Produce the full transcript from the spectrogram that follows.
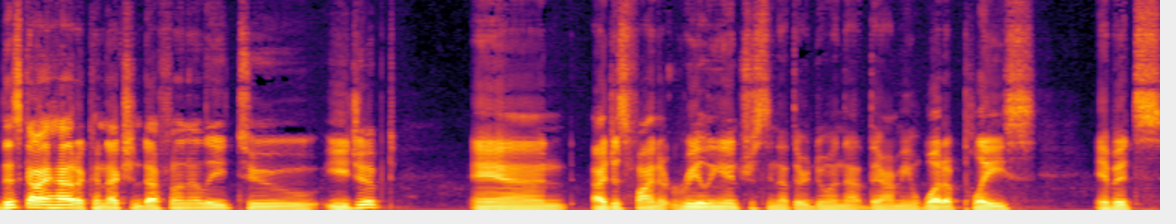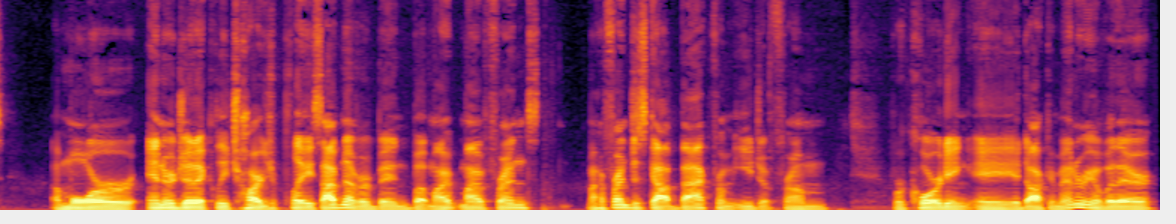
This guy had a connection definitely to Egypt, and I just find it really interesting that they're doing that there. I mean, what a place! If it's a more energetically charged place, I've never been, but my my friends, my friend just got back from Egypt from recording a, a documentary over there,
